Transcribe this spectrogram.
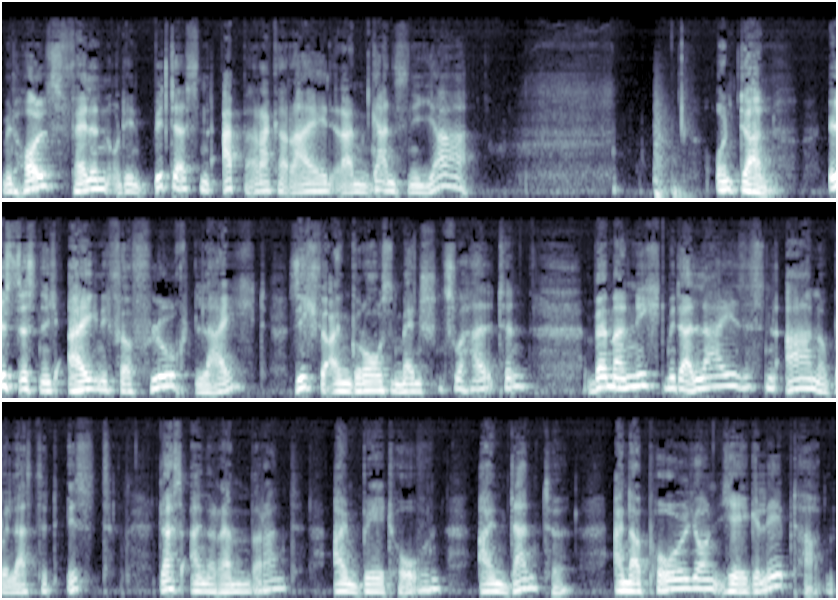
mit Holzfällen und den bittersten Abrackereien in einem ganzen Jahr. Und dann ist es nicht eigentlich verflucht leicht, sich für einen großen Menschen zu halten, wenn man nicht mit der leisesten Ahnung belastet ist, dass ein Rembrandt, ein Beethoven, ein Dante, ein Napoleon je gelebt haben.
